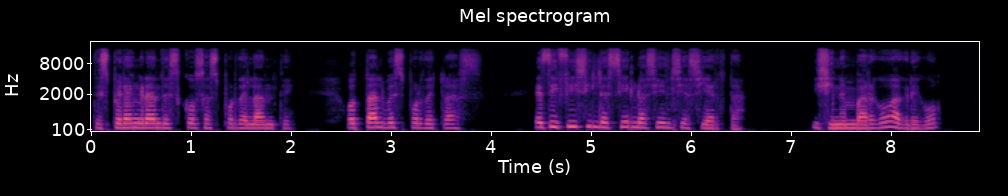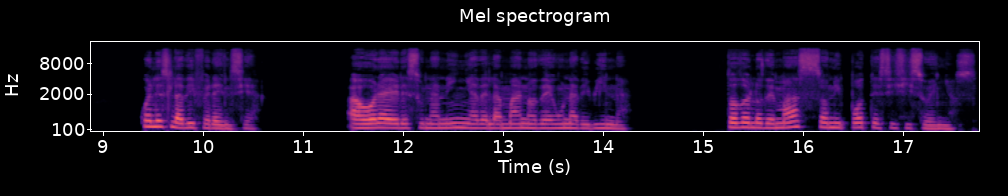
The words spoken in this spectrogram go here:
Te esperan grandes cosas por delante, o tal vez por detrás es difícil decirlo a ciencia cierta. Y sin embargo, agregó, ¿cuál es la diferencia? Ahora eres una niña de la mano de una divina. Todo lo demás son hipótesis y sueños.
